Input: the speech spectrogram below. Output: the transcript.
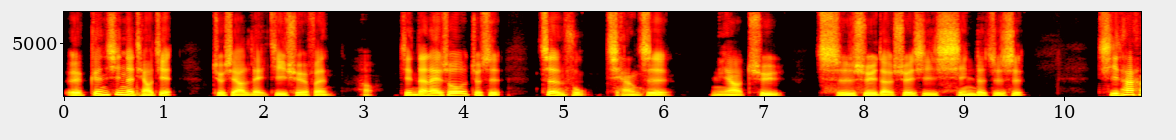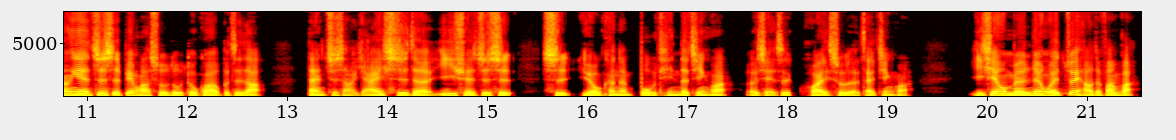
而更新的条件就是要累积学分。好，简单来说就是政府强制你要去持续的学习新的知识。其他行业知识变化速度多快我不知道，但至少牙医师的医学知识是有可能不停的进化，而且是快速的在进化。以前我们认为最好的方法，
